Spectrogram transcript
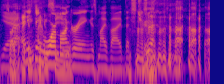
Yeah, So I- I can- I anything can see you. warmongering is my vibe. That's true.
